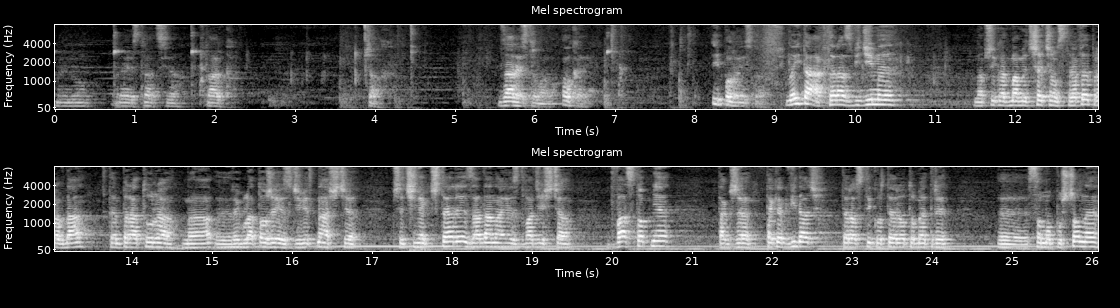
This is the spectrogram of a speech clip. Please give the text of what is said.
Menu. Rejestracja. Tak. Czach. Zarejestrowano. OK. I po rejestracji. No i tak, teraz widzimy, na przykład mamy trzecią strefę, prawda? Temperatura na y, regulatorze jest 19,4, zadana jest 22 stopnie. Także tak jak widać, teraz tylko te rotometry y, są opuszczone,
